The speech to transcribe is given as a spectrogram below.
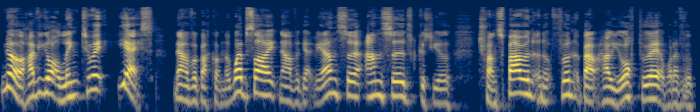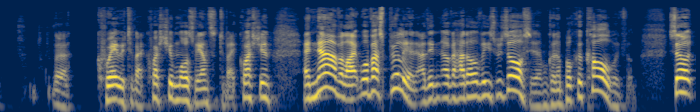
no, have you got a link to it? Yes. Now they're back on the website. Now they get the answer answered because you're transparent and upfront about how you operate or whatever the query to their question was, the answer to their question. And now they're like, well, that's brilliant. I didn't know they had all these resources. I'm going to book a call with them. So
